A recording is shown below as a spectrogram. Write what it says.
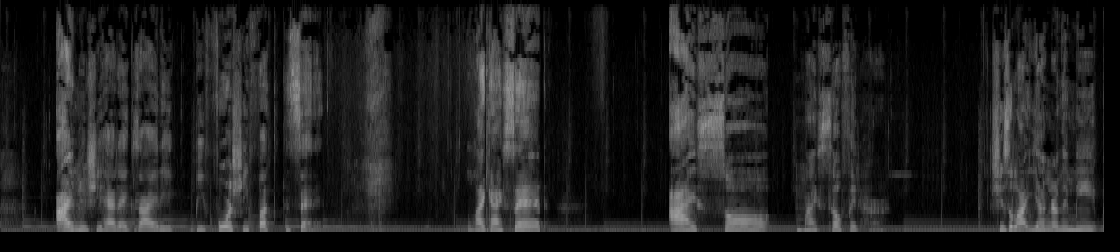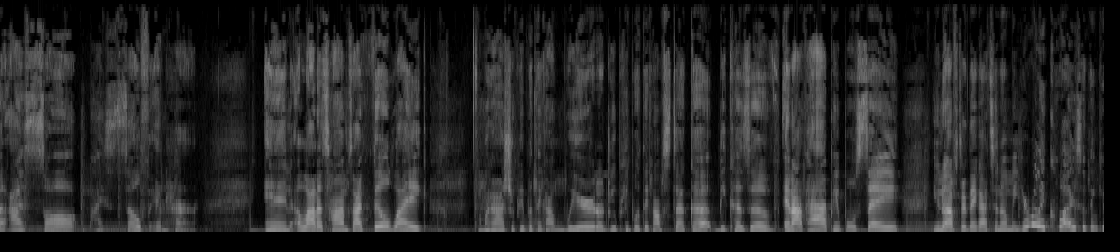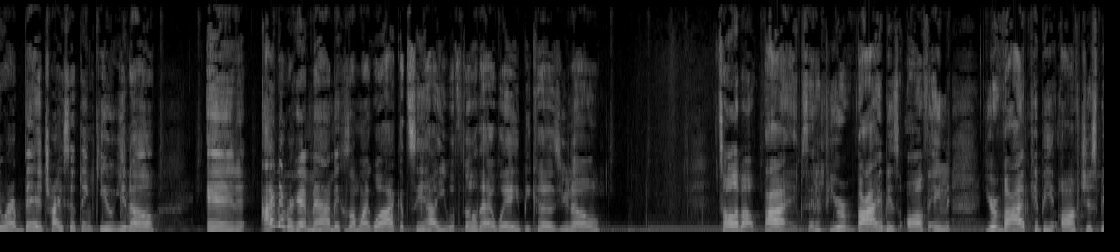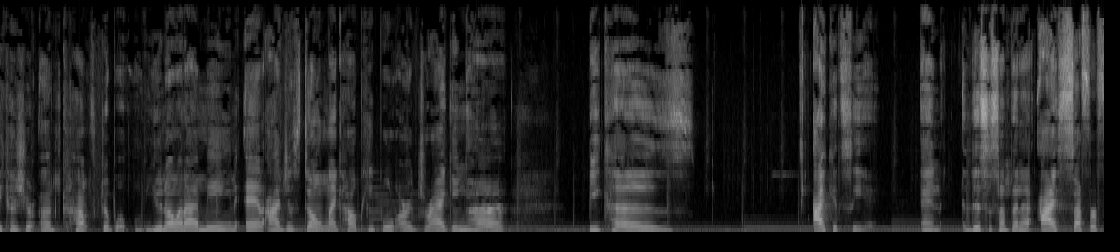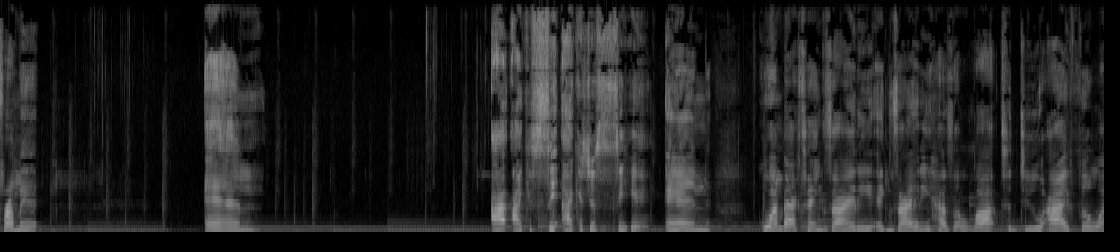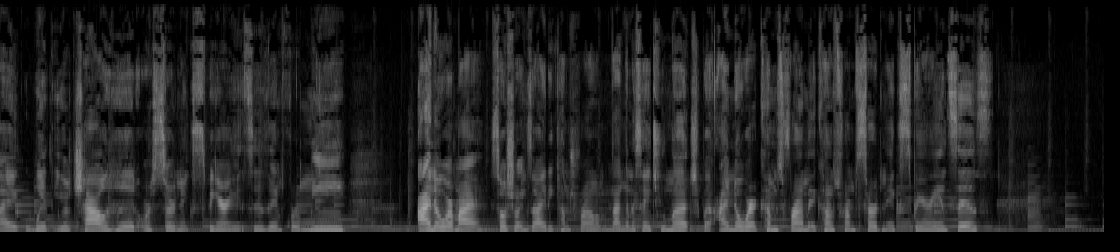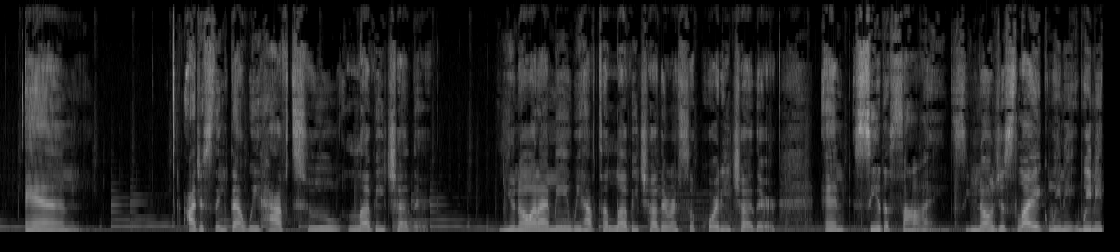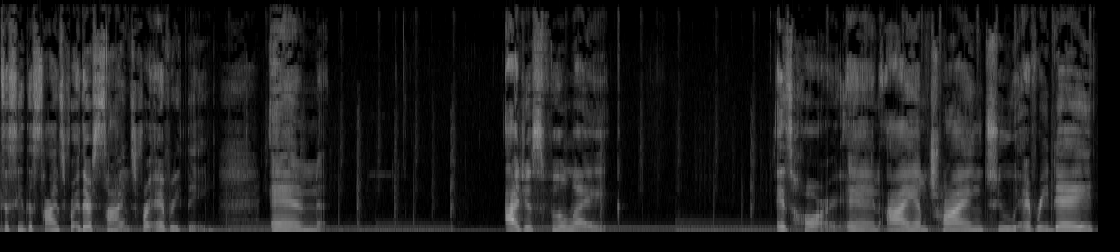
I knew she had anxiety before she fucking said it. Like I said, I saw myself in her. She's a lot younger than me, but I saw myself in her. And a lot of times I feel like, oh my gosh, do people think I'm weird or do people think I'm stuck up because of, and I've had people say, you know, after they got to know me, you're really cool. I used to think you were a bitch. I used to think you, you know, and I never get mad because I'm like, well, I could see how you would feel that way because, you know, it's all about vibes. And if your vibe is off, and your vibe can be off just because you're uncomfortable, you know what I mean? And I just don't like how people are dragging her because I could see it. And this is something that I suffer from it. And I I could see I could just see it. And going back to anxiety, anxiety has a lot to do, I feel like, with your childhood or certain experiences. And for me, I know where my social anxiety comes from. I'm not going to say too much, but I know where it comes from. It comes from certain experiences. And I just think that we have to love each other. You know what I mean? We have to love each other and support each other and see the signs. You know, just like we need we need to see the signs for there's signs for everything. And I just feel like it's hard and I am trying to every day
